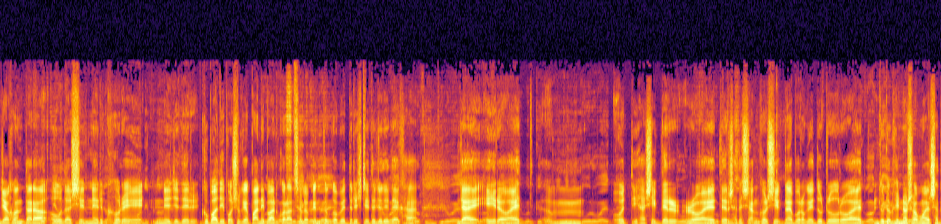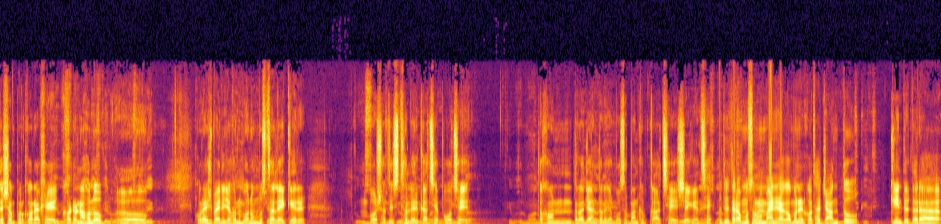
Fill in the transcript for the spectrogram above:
যখন তারা ঔদাসীন্যের ঘরে নিজেদের গবাদি পশুকে পানি পান করাচ্ছিল কিন্তু গভীর দৃষ্টিতে যদি দেখা যায় এই রয়েত ঐতিহাসিকদের রয়েতের সাথে সাংঘর্ষিক নয় বরং এই দুটো রয়েত দুটো ভিন্ন সময়ের সাথে সম্পর্ক রাখে। ঘটনা হলো কোরাইশ বাহিনী যখন বন মুস্তালেকের বসতিস্থলের কাছে পৌঁছে তখন তারা জানতো না যে মুসলমান খুব কাছে এসে গেছে। যদি তারা মুসলমান বাহিনীর আগমনের কথা জানতো কিন্তু তারা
